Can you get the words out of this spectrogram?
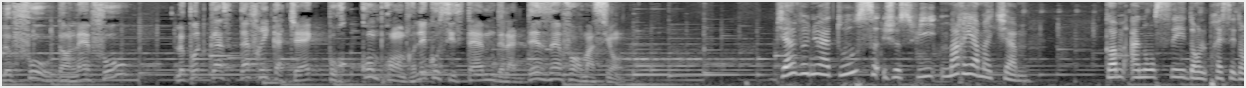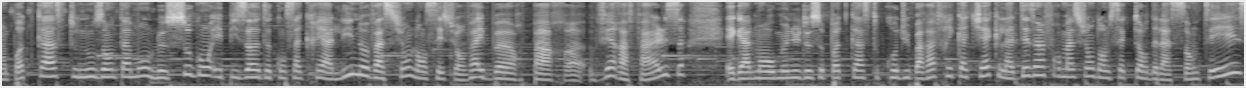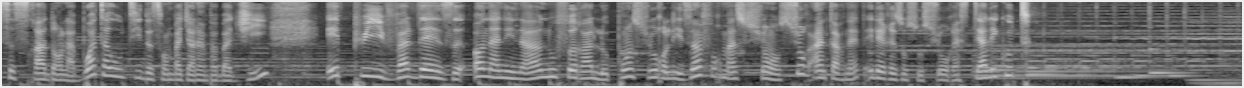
Le faux dans l'info, le podcast d'Africa Tchèque pour comprendre l'écosystème de la désinformation. Bienvenue à tous, je suis Maria Matiam. Comme annoncé dans le précédent podcast, nous entamons le second épisode consacré à l'innovation lancée sur Viber par euh, Vera Files. Également au menu de ce podcast produit par Africa Tchèque, la désinformation dans le secteur de la santé. Ce sera dans la boîte à outils de Sambadjaran Babaji. Et puis Valdez Onanina nous fera le point sur les informations sur Internet et les réseaux sociaux. Restez à l'écoute.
